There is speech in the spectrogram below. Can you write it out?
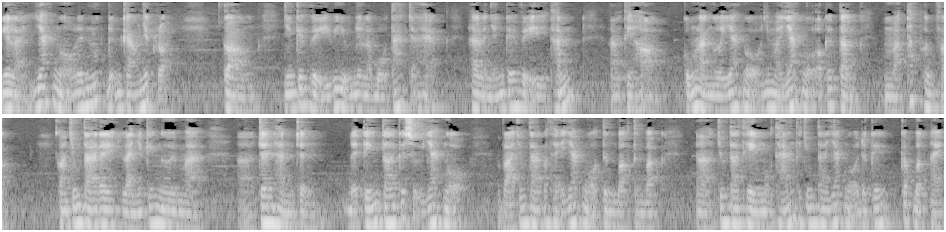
nghĩa là giác ngộ đến mức đỉnh cao nhất rồi. Còn những cái vị ví dụ như là bồ tát chẳng hạn hay là những cái vị thánh à, thì họ cũng là người giác ngộ nhưng mà giác ngộ ở cái tầng mà thấp hơn phật còn chúng ta đây là những cái người mà à, trên hành trình để tiến tới cái sự giác ngộ. Và chúng ta có thể giác ngộ từng bậc từng bậc. À, chúng ta thiền một tháng thì chúng ta giác ngộ được cái cấp bậc này.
